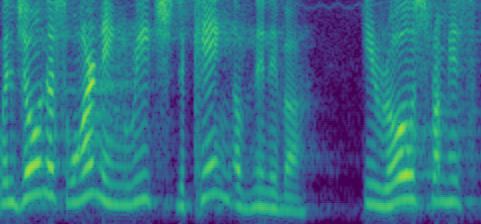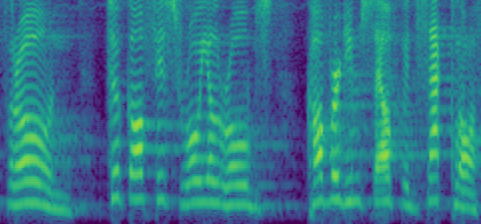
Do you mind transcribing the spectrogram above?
When Jonah's warning reached the king of Nineveh, he rose from his throne, took off his royal robes, covered himself with sackcloth,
